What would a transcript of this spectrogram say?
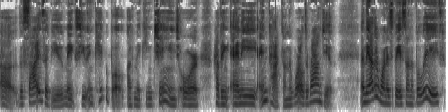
uh, the size of you makes you incapable of making change or having any impact on the world around you. And the other one is based on a belief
